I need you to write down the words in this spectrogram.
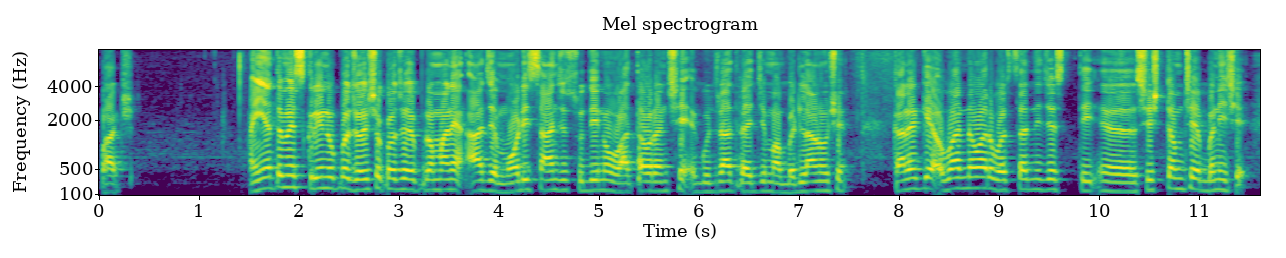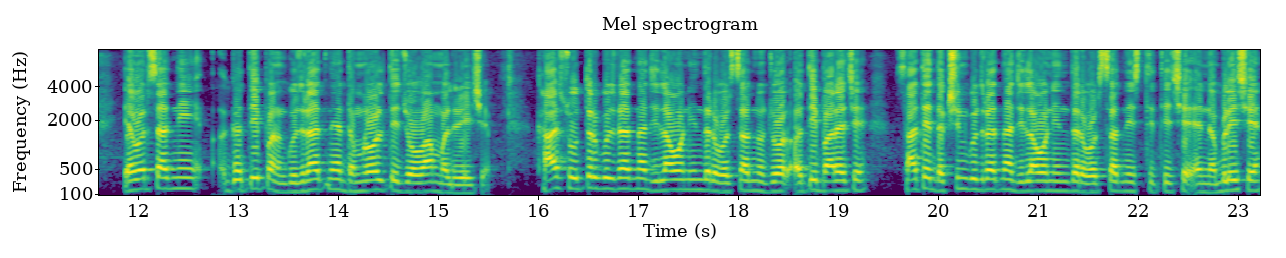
પાડશે. અહીંયા તમે સ્ક્રીન ઉપર જોઈ શકો છો એ પ્રમાણે આજે મોડી સાંજ સુધીનું વાતાવરણ છે. એ ગુજરાત રાજ્યમાં બદલાણું છે. કારણ કે અવારનવાર વરસાદની જે સિસ્ટમ છે, બની છે, એ વરસાદની ગતિ પણ ગુજરાતને ધમરોળતી જોવા મળી રહી છે. ખાસ ઉત્તર ગુજરાતના જિલ્લાઓની અંદર વરસાદનું જોર અતિ ભારે છે. સાથે દક્ષિણ ગુજરાતના જિલ્લાઓની અંદર વરસાદની સ્થિતિ છે એ નબળી છે.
